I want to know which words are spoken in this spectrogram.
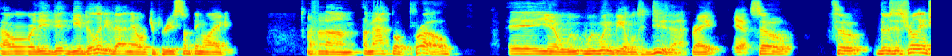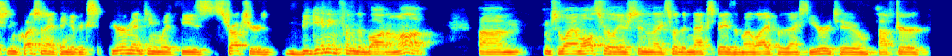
or the, the, the ability of that network to produce something like um, a MacBook Pro, uh, you know, we, we wouldn't be able to do that, right? Yeah. So so there's this really interesting question, I think, of experimenting with these structures, beginning from the bottom up, um, which is why I'm also really interested in like sort of the next phase of my life for the next year or two after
